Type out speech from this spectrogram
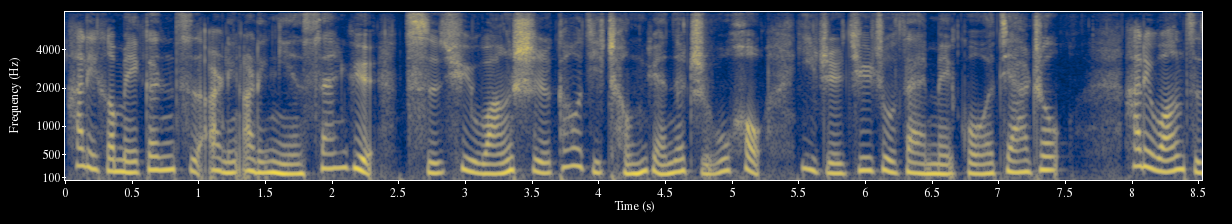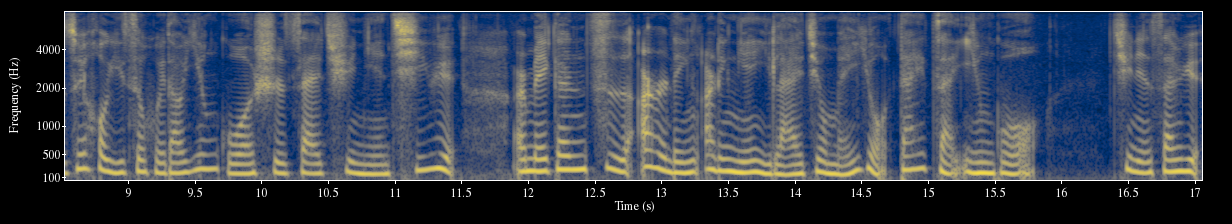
哈里和梅根自2020年3月辞去王室高级成员的职务后，一直居住在美国加州。哈里王子最后一次回到英国是在去年七月，而梅根自二零二零年以来就没有待在英国。去年三月，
